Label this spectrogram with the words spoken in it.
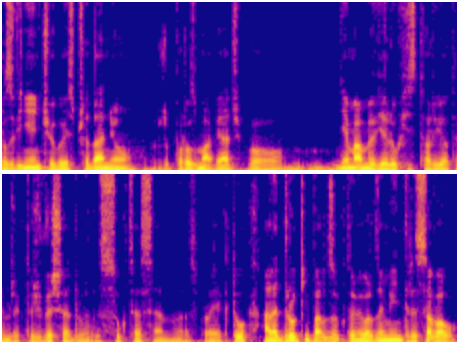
rozwinięciu go i sprzedaniu, że porozmawiać, bo nie mamy wielu historii o tym, że ktoś wyszedł z sukcesem z projektu. Ale drugi, bardzo, który mnie bardzo mnie interesował,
